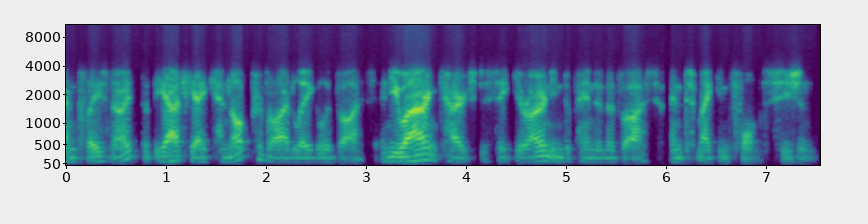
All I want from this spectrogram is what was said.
and please note that the RTA cannot provide legal advice and you are encouraged to seek your own independent advice and to make informed decisions.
